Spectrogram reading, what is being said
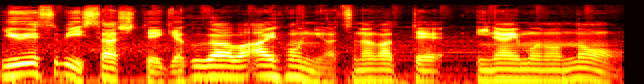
USB 挿して逆側は iPhone にはつながっていないものの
